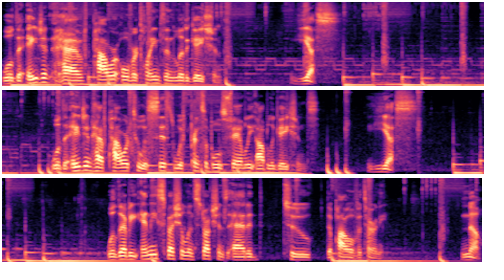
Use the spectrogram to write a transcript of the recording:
Will the agent have power over claims and litigation? Yes. Will the agent have power to assist with principal's family obligations? Yes. Will there be any special instructions added to the power of attorney? No.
